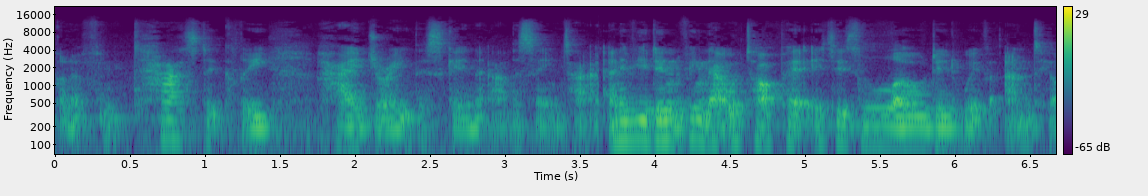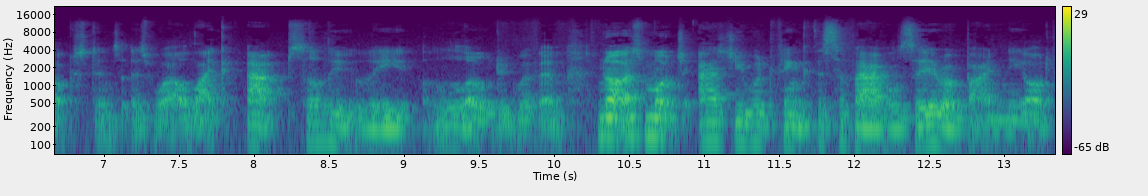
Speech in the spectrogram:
going to fantastically hydrate the skin at the same time. And if you didn't think that would top it, it is loaded with antioxidants as well. Like absolutely loaded with them. Not as much as you would think the Survival Zero by NIOD.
